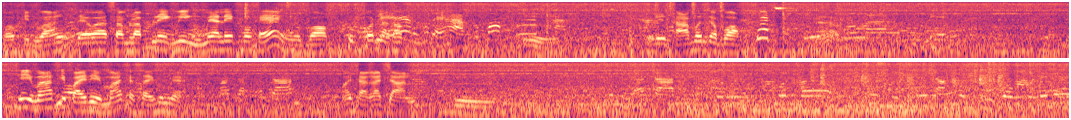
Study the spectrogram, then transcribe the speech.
พอผิดหวัง แต่ว่าสำหรับเลขวิ่ง แม่เล็กโมแพงบอกทุกคนนะครับผู้ใดหามก็บอกอืมผู้ใดถามเพิ่นก็บอกปั๊บนะครับที่มาที่ไปนี่มาจากไสคุณแม่มาจากอาจารย์มาจากอาจารย์อืมมีอาจารย์คนคนโตอย่างคนถูกลงมาเรื่อย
